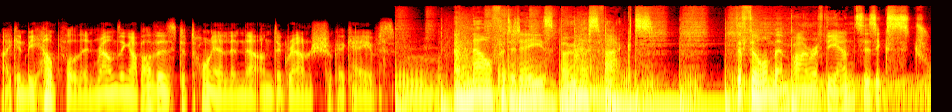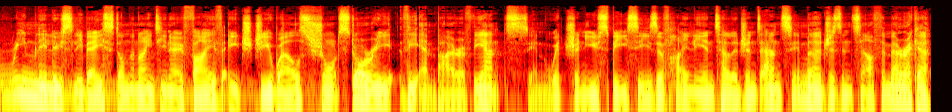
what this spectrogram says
I can be helpful in rounding up others to toil in their underground sugar caves. And now for today's bonus facts. The film Empire of the Ants is extremely loosely based on the 1905 H.G. Wells short story The Empire of the Ants, in which a new species of highly intelligent ants emerges in South America,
